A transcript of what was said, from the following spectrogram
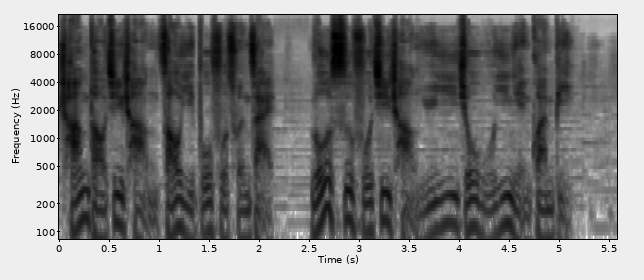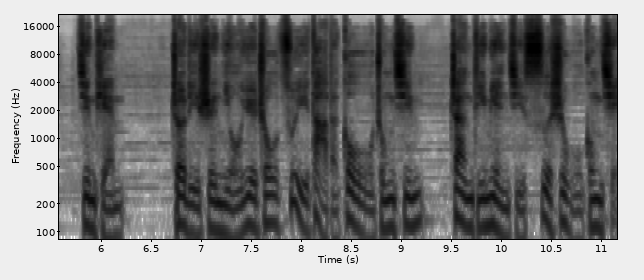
长岛机场早已不复存在，罗斯福机场于一九五一年关闭。今天。这里是纽约州最大的购物中心，占地面积四十五公顷。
